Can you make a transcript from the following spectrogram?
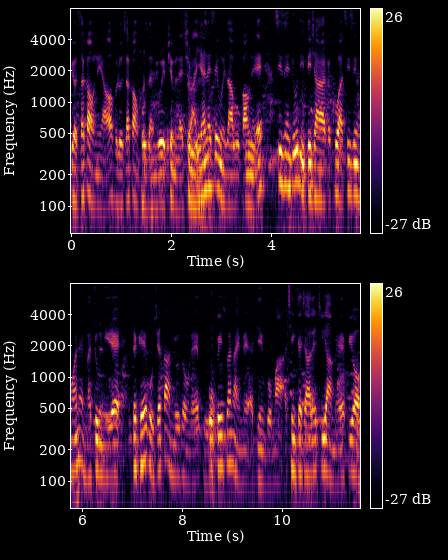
ပြီးတော့ဇက်ကောင်တွေရောဘယ်လိုဇက်ကောင်ပုံစံမျိုးတွေဖြစ်မလဲဆိုတာအရင်လဲစိတ်ဝင်စားဖို့ကောင်းတယ် season 2ဒီတေချာတာတစ်ခုက season 1နဲ့မတူညီတဲ့တကယ်ကိုရက်တမျိုးစုံလဲပိုပေးစွမ်းနိုင်မဲ့အပြင်ကိုမှအချိန်ကြာကြာလဲကြည့်ရမယ်ပြီးတော့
